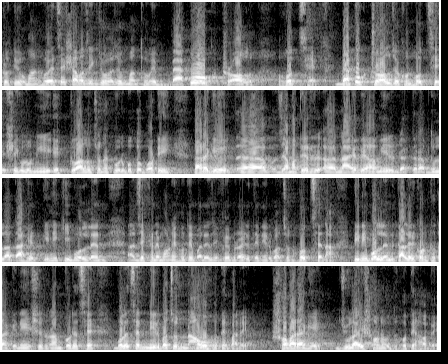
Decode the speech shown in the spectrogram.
প্রতীয়মান হয়েছে। সামাজিক যোগাযোগ মাধ্যমে ব্যাপক ট্রল হচ্ছে। ব্যাপক ট্রল যখন হচ্ছে, সেগুলো নিয়ে একটু আলোচনা করব তো বটেই। তার আগে জামাতের নায়েবে আমির ডাক্তার আবদুল্লাহ তাহের, তিনি কি বললেন যেখানে মনে হতে পারে যে ফেব্রুয়ারিতে নির্বাচন হচ্ছে না? তিনি বললেন, কালের কণ্ঠ তাকে নিয়ে শিরোনাম করেছে। বলেছেন, নির্বাচন নাও হতে পারে। সবার আগে জুলাই সনদ হতে হবে।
